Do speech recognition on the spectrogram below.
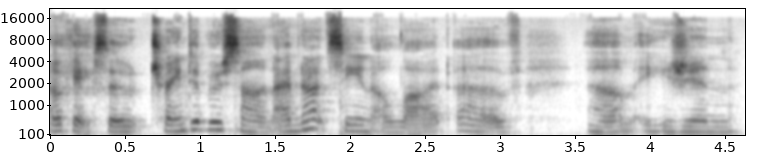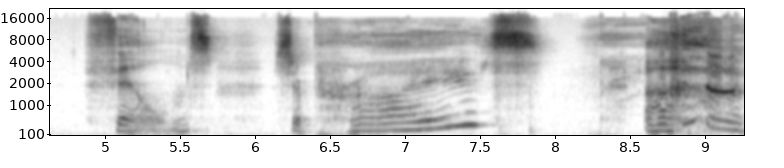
okay, so Train to Busan. I've not seen a lot of um, Asian films. Surprise. Uh,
